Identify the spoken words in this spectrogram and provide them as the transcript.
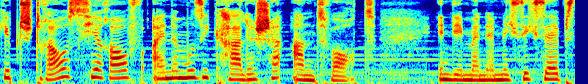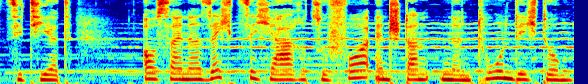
Gibt Strauss hierauf eine musikalische Antwort, indem er nämlich sich selbst zitiert, aus seiner 60 Jahre zuvor entstandenen Tondichtung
